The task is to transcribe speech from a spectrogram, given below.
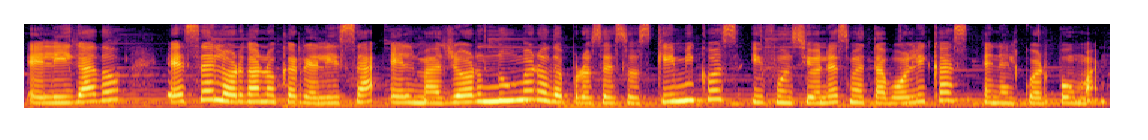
El hígado es el órgano que realiza el mayor número de procesos químicos y funciones metabólicas en el cuerpo humano.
